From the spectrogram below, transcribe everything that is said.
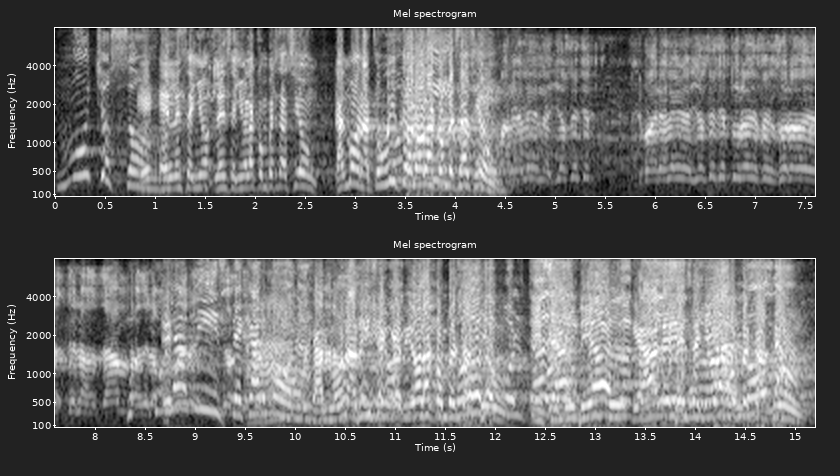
Muchos eh, hombres. él le enseñó, le enseñó la conversación. Carmona, ¿tú viste ¿Tú o no la la viste? conversación? María Elena, yo sé que, María Elena, yo sé que tú eres defensora de, de las damas, de las ¿Tú la viste, Carmona? Carmona dice que vio la conversación. portales Ese mundial, que Ale le enseñó la conversación.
